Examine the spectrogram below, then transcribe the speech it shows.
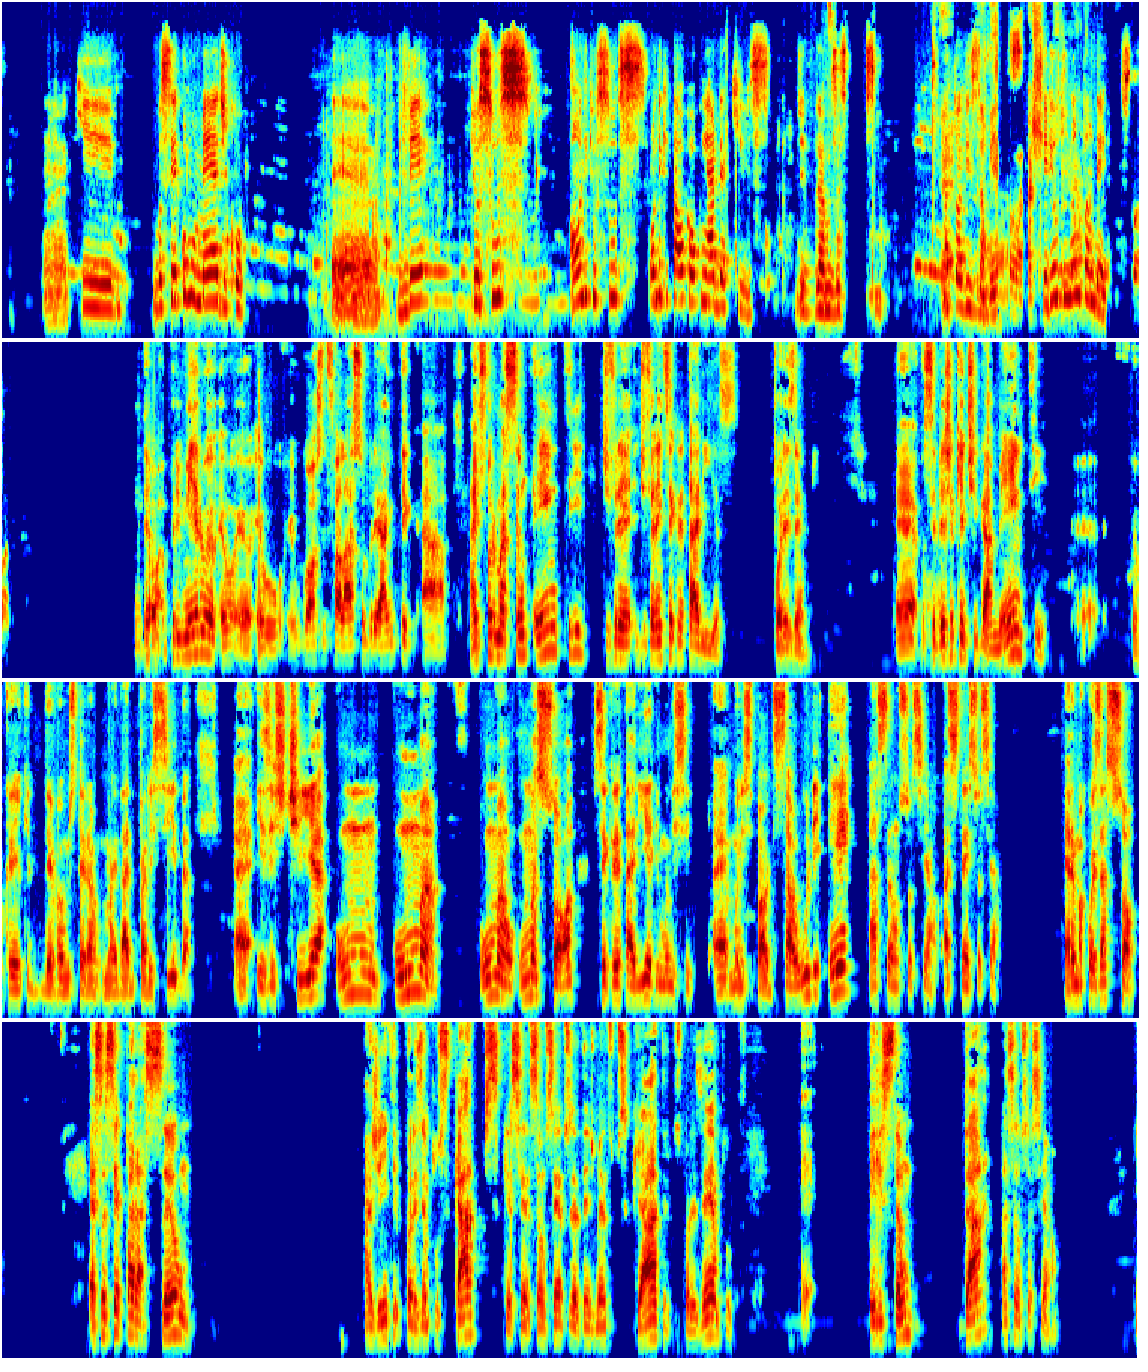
é, que você, como médico, é, vê que o SUS, onde que o SUS, onde que está o calcanhar de Aquiles, digamos assim, na tua visão? Períodos não é pandêmicos. Então, primeiro eu, eu, eu, eu, gosto de falar sobre a, a, a informação entre diferentes secretarias, por exemplo. É, você veja que antigamente, é, eu creio que devamos ter uma idade parecida, é, existia um, uma, uma, uma só Secretaria de Municip, é, Municipal de Saúde e Ação Social, Assistência Social. Era uma coisa só. Essa separação, a gente, por exemplo, os CAPs, que são Centros de Atendimentos Psiquiátricos, por exemplo, é, eles são da ação social.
